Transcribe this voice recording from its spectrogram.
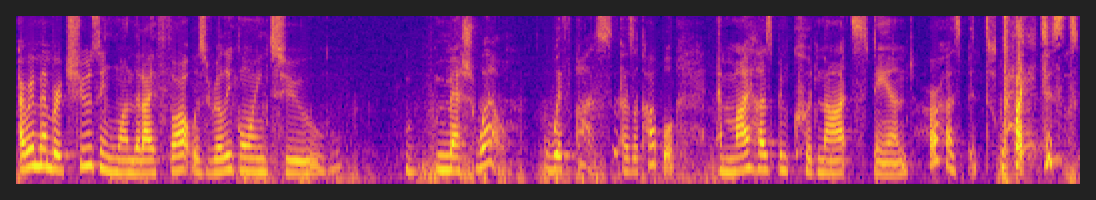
I remember choosing one that I thought was really going to mesh well with us as a couple. And my husband could not stand her husband. like, just.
